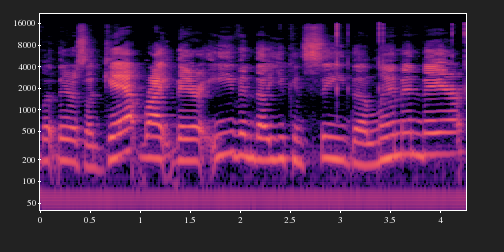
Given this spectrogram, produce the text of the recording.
but there's a gap right there, even though you can see the lemon there.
